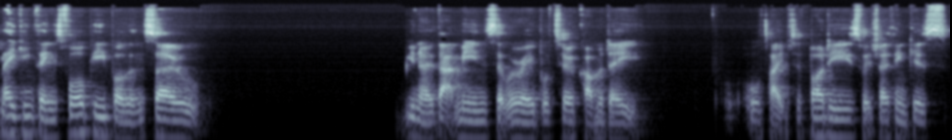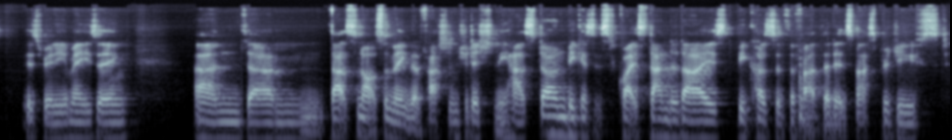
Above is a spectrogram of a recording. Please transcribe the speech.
making things for people, and so you know that means that we're able to accommodate all types of bodies, which I think is is really amazing. And um, that's not something that fashion traditionally has done because it's quite standardized because of the fact that it's mass produced.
